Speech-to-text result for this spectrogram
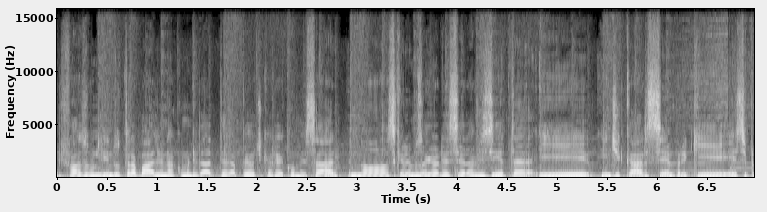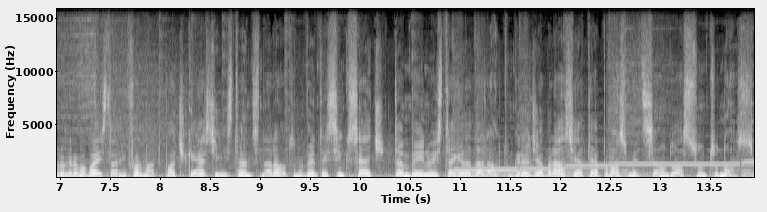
e faz um lindo trabalho na comunidade terapêutica Recomeçar. Nós queremos agradecer a visita e indicar sempre que esse programa vai estar em formato podcast em instantes na Arauto 957, também no Instagram da Arauto. Um grande abraço e até a próxima edição do Assunto Nosso.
